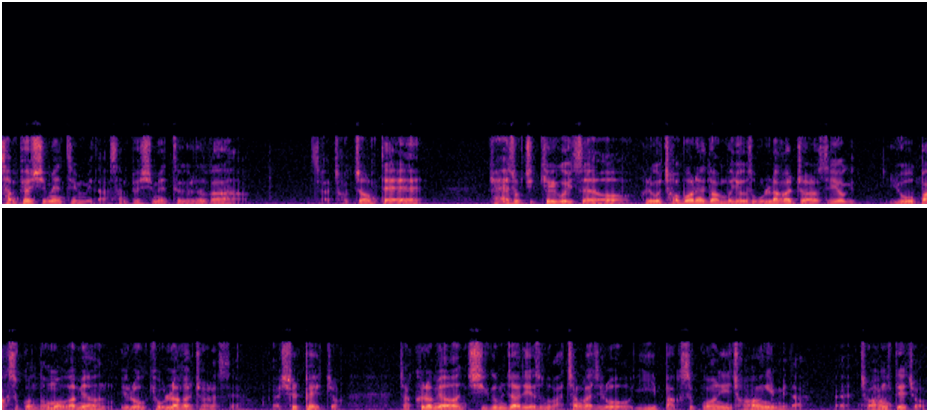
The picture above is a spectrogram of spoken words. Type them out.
3표 시멘트입니다. 3표 시멘트가 자, 저점 때 계속 지키고 있어요. 그리고 저번에도 한번 여기서 올라갈 줄 알았어요. 여기 요 박스권 넘어가면 이렇게 올라갈 줄 알았어요. 아, 실패했죠. 자, 그러면 지금 자리에서도 마찬가지로 이 박스권이 저항입니다. 네, 저항대죠.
